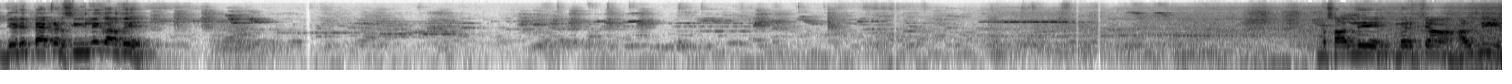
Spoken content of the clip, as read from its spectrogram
ਜਿਹੜੇ ਪੈਕਟ ਸੀਲ ਨਹੀਂ ਕਰਦੇ। ਮਸਾਲੇ ਮਿਰਚਾਂ ਹਲਦੀ।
